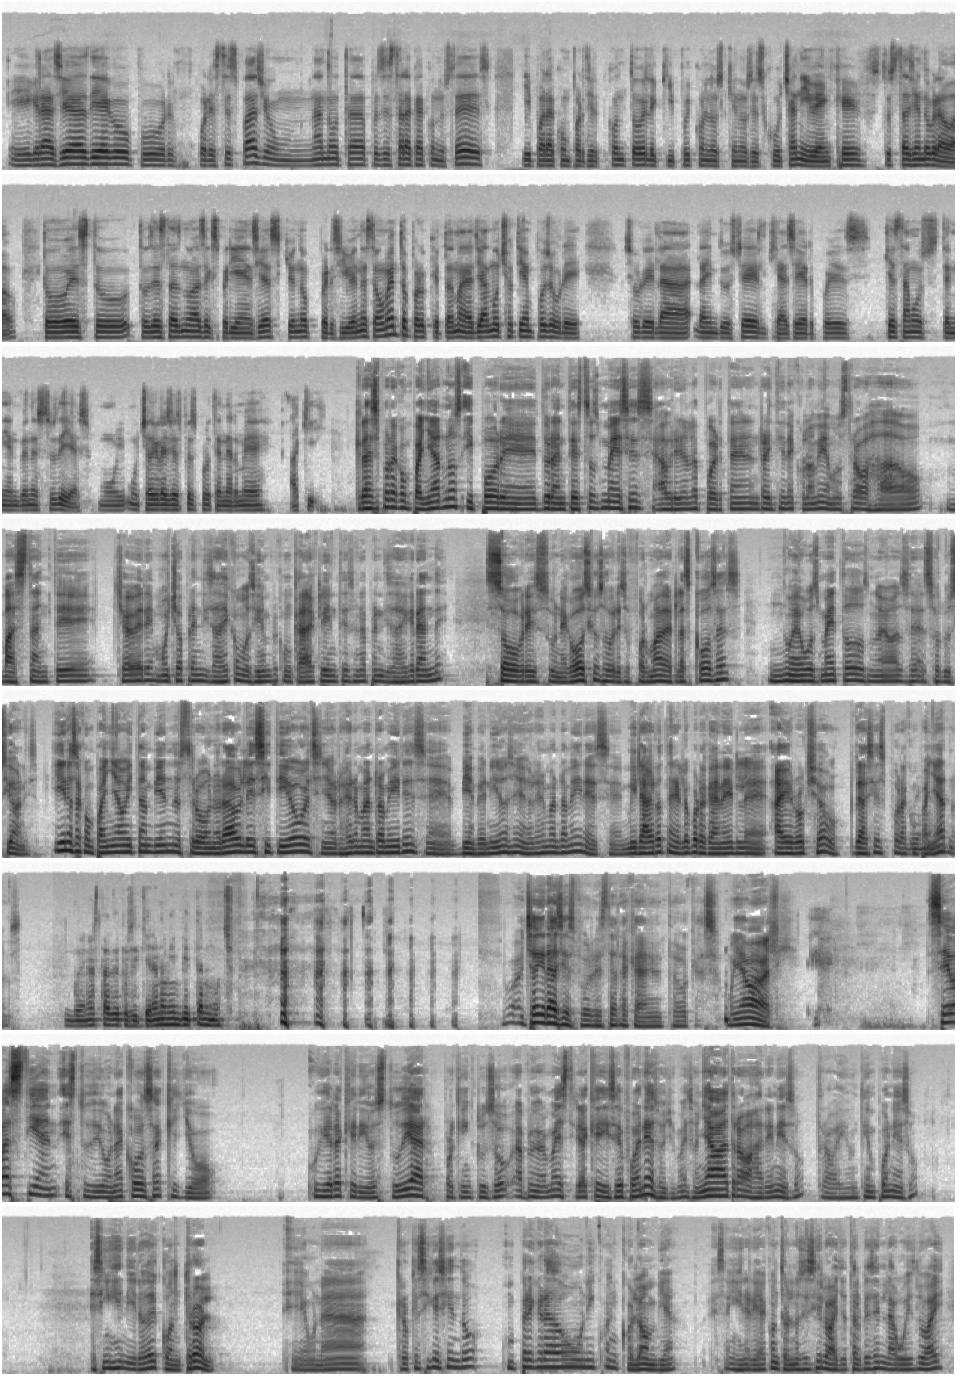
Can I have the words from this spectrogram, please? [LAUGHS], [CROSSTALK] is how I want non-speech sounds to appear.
Eh, gracias Diego por, por, este espacio, una nota pues estar acá con ustedes y para compartir con todo el equipo y con los que nos escuchan y ven que esto está siendo grabado. Todo esto, todas estas nuevas experiencias que uno percibe en este momento, pero que de todas maneras llevan mucho tiempo sobre, sobre la, la industria del quehacer pues que estamos teniendo en estos días. Muy, muchas gracias pues por tenerme aquí. Gracias por acompañarnos y por eh, durante estos meses abrir la puerta en Renting de Colombia. Hemos trabajado bastante chévere, mucho aprendizaje como siempre, con cada cliente es un aprendizaje grande sobre su negocio, sobre su forma de ver las cosas, nuevos métodos, nuevas eh, soluciones. Y nos acompaña hoy también nuestro honorable CTO, el señor Germán Ramírez. Eh, bienvenido, señor Germán Ramírez. milagro tenerlo por acá en el iRock Show. Gracias por acompañarnos. Buenas tardes, pues siquiera no me invitan mucho. [LAUGHS] Muchas gracias por estar acá en todo caso. Muy amable. [LAUGHS] Sebastián estudió una cosa que yo hubiera querido estudiar, porque incluso la primera maestría que hice fue en eso. Yo me soñaba trabajar en eso, trabajé un tiempo en eso. Es ingeniero de control. Eh, una, creo que sigue siendo un pregrado único en Colombia. Esa ingeniería de control, no sé si lo haya, tal vez en la UIS lo hay,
